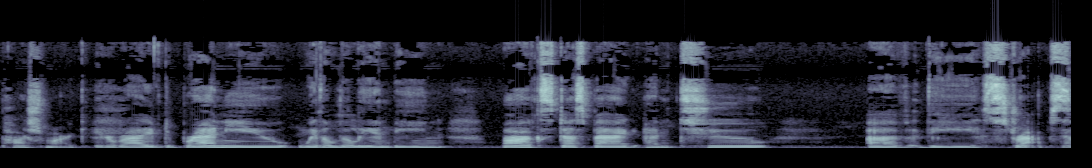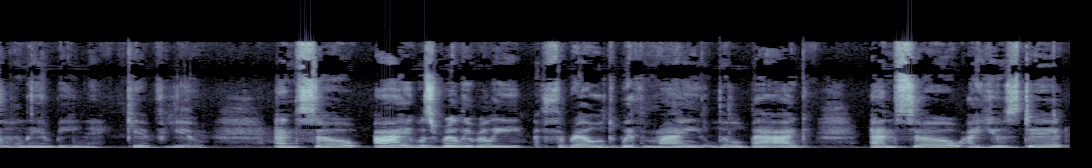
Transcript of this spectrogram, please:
Poshmark. It arrived brand new with a Lily and Bean box, dust bag, and two of the straps that Lily and Bean give you. And so I was really, really thrilled with my little bag. And so I used it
